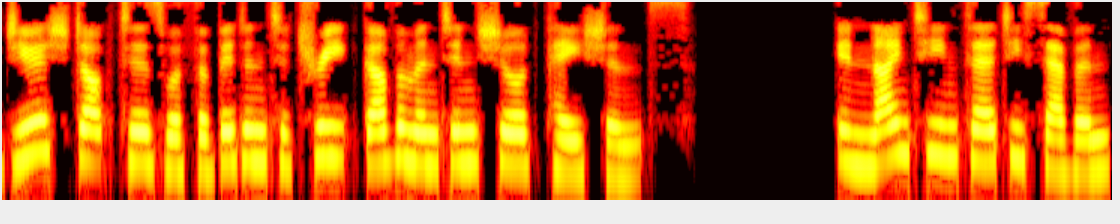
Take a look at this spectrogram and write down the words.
Jewish doctors were forbidden to treat government-insured patients. In 1937,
